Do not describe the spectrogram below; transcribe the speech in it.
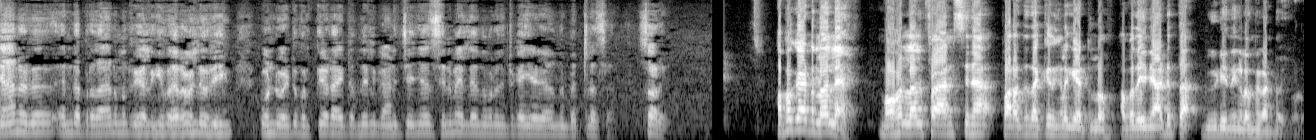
ഞാനൊരു എന്റെ പ്രധാനമന്ത്രി അല്ലെങ്കിൽ വേറെ വല്ലവരെയും കൊണ്ടുപോയിട്ട് വൃത്തികേടായിട്ട് എന്തെങ്കിലും കാണിച്ചു കഴിഞ്ഞാൽ സിനിമയല്ലേ എന്ന് പറഞ്ഞിട്ട് കൈ കഴുകാനൊന്നും പറ്റില്ല സാർ. സോറി അപ്പൊ കേട്ടല്ലോ അല്ലേ? മോഹൻലാൽ ഫാൻസിനെ പറഞ്ഞതൊക്കെ നിങ്ങൾ കേട്ടല്ലോ. അപ്പൊ ദേ ഇനി അടുത്ത വീഡിയോ നിങ്ങളൊന്ന് കണ്ടുപോയിക്കോളൂ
